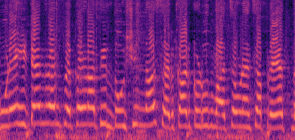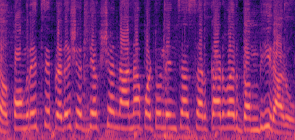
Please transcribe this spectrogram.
पुणे हिट अँड रन प्रकरणातील दोषींना सरकारकडून वाचवण्याचा प्रयत्न. काँग्रेसचे प्रदेश अध्यक्ष नाना पटोलेंचा सरकारवर गंभीर आरोप.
